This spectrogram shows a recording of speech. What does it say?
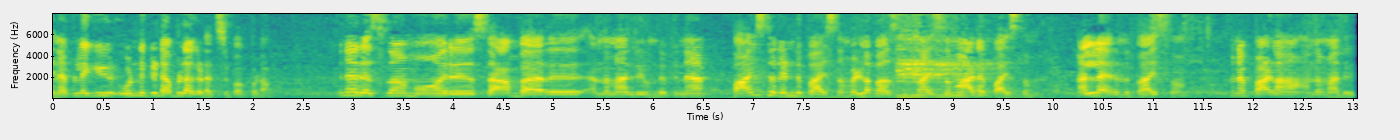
என் பிள்ளைக்கு ஒன்றுக்கு டபுளாக கிடச்சி பப்படம். பின்ன ரசம் மோர் சாம்பார் அந்த மாதிரி உண்டு. பின்ன பாயசம் ரெண்டு பாயசம். வெள்ளை பாயசம் பாயசமும் அடை பாயசம். நல்லா இருந்து பாயசம். ஆனால் பழம் அந்த மாதிரி.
